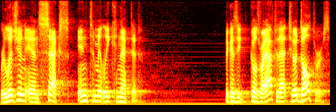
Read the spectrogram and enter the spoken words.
religion and sex intimately connected because he goes right after that to adulterers.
